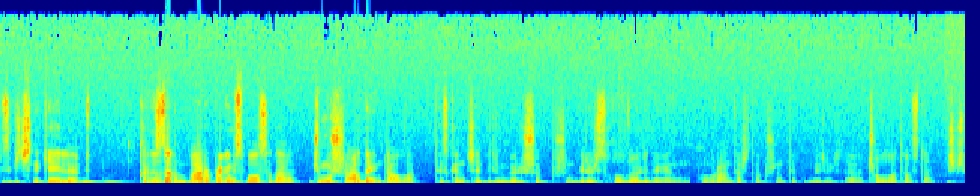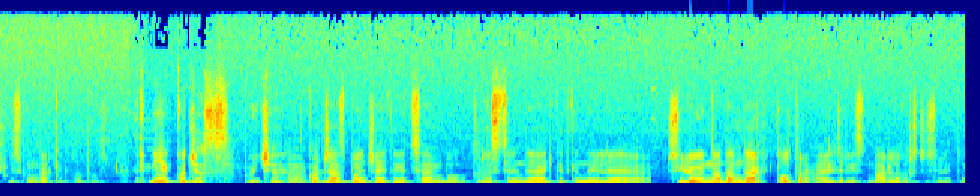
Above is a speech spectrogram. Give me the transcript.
биз кичинекей эле бүт кыргыздардын баары программист болбосо дагы жумуш ар дайым табылат. Тескерисинче билим бөлүшүп ошентип бири бирибизди колдойлу деген урааны таштап ошентип бири бир чогулуп атабыз да. Иш жүргүзгөнгө аракет кылып атабыз. Эмне код жаз боюнча? Код жазыш боюнча айта кетсем бул кыргыз тилинде айтып кеткендей эле сүйлөгөн адамдар толтур айыл жергесинин баары эле кыргызча сүйлөйт.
